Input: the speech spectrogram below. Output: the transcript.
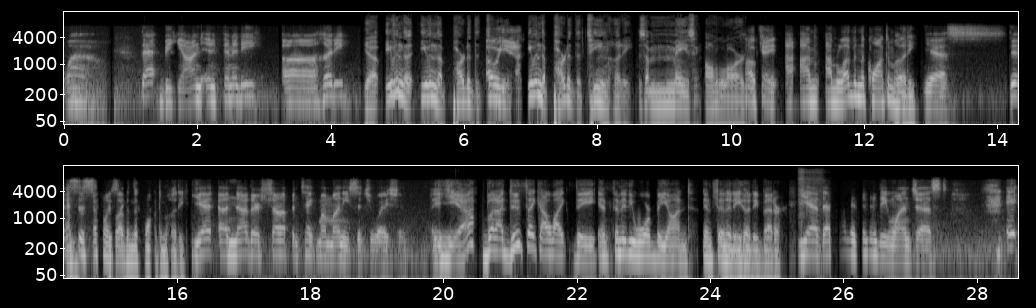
wow, that Beyond Infinity uh hoodie. Yep. Even the even the part of the team, Oh, yeah. even the part of the team hoodie is amazing. Oh lord. Okay, I, I'm I'm loving the Quantum hoodie. Yes, this I'm is definitely loving the Quantum hoodie. yet another shut up and take my money situation. Yeah, but I do think I like the Infinity War Beyond Infinity hoodie better. Yeah, that Infinity one just. It,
